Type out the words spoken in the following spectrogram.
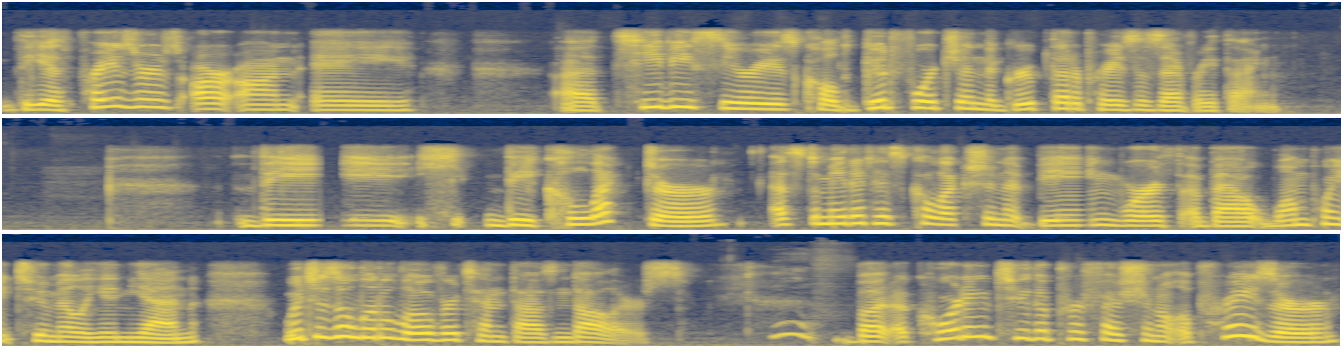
the appraisers are on a, a TV series called Good Fortune: The Group That Appraises Everything. The he- the collector estimated his collection at being worth about 1.2 million yen, which is a little over $10,000. But according to the professional appraiser,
